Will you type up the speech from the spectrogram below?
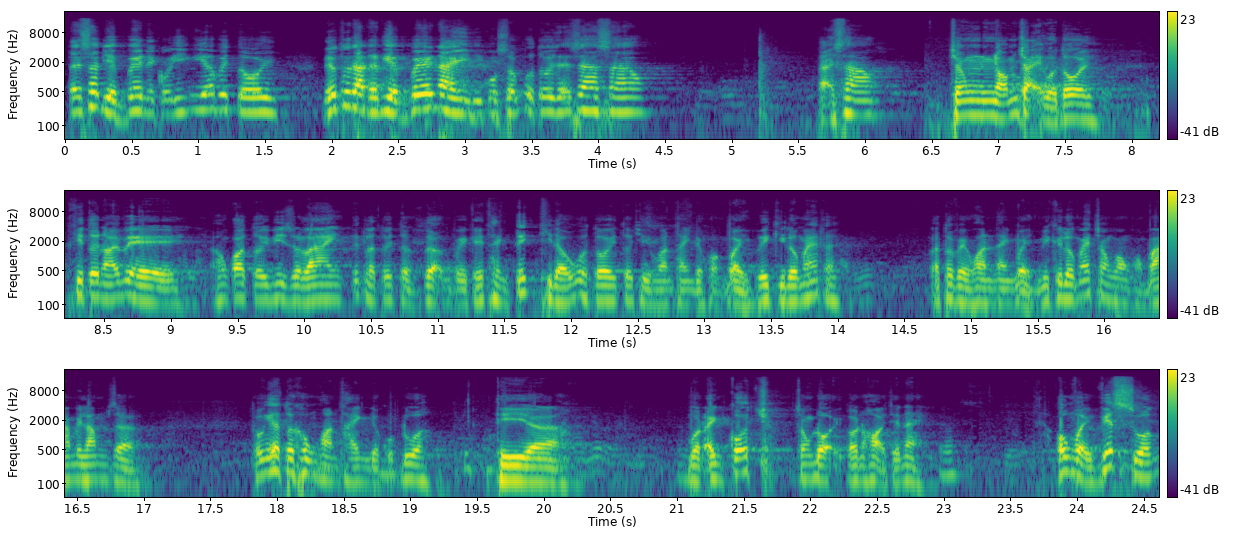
Tại sao điểm b này có ý nghĩa với tôi? Nếu tôi đạt được điểm b này thì cuộc sống của tôi sẽ ra sao? Tại sao? Trong nhóm chạy của tôi khi tôi nói về hôm qua tôi visualize tức là tôi tưởng tượng về cái thành tích thi đấu của tôi tôi chỉ hoàn thành được khoảng 70 km thôi. Và tôi phải hoàn thành 70 km trong vòng khoảng 35 giờ. Có nghĩa là tôi không hoàn thành được cuộc đua. Thì uh, một anh coach trong đội còn hỏi thế này. Ông phải viết xuống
